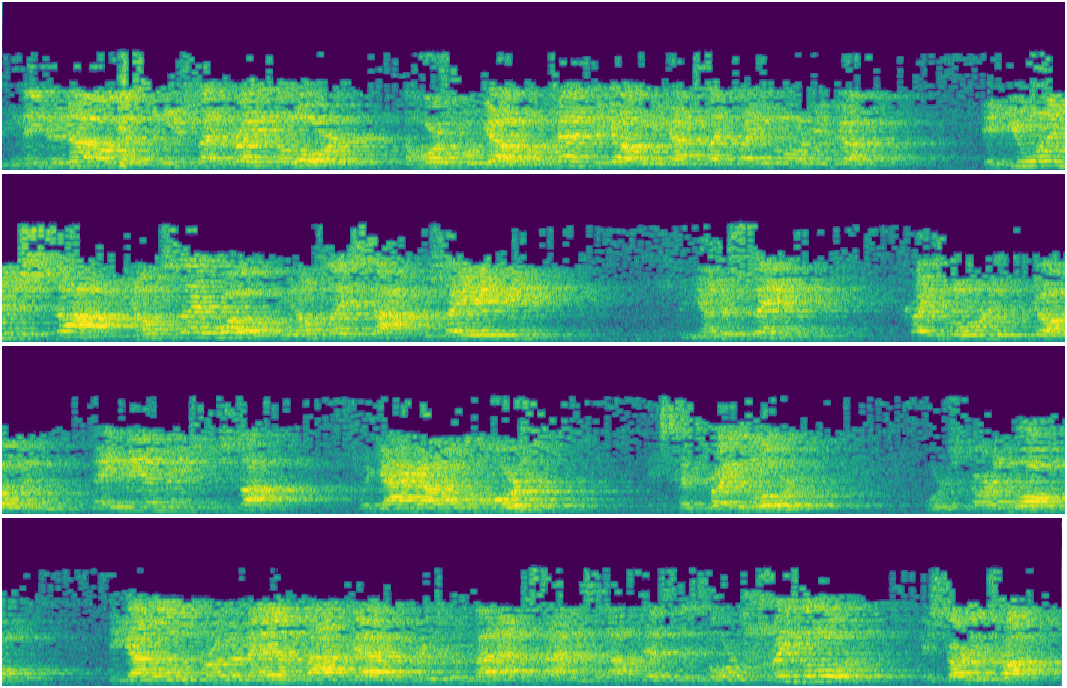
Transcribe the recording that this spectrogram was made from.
You need to know that when you say praise the Lord, the horse will go. Don't tell him to go. You got to say praise the Lord, he'll go. If you want him to stop, you don't say whoa, you don't say stop, you say amen. Do you understand? Praise the Lord is go, and amen means to stop. So the guy got on the horse. He said, Praise the Lord. The horse started walking. He got a little further down, backed out. The preacher was about out of sight. He said, I'll test this horse. Praise the Lord. He started trotting.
